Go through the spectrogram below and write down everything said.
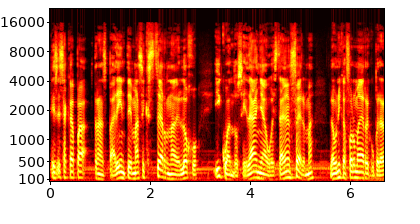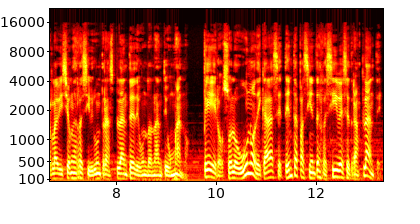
es esa capa transparente más externa del ojo y cuando se daña o está enferma, la única forma de recuperar la visión es recibir un trasplante de un donante humano. Pero solo uno de cada 70 pacientes recibe ese trasplante.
